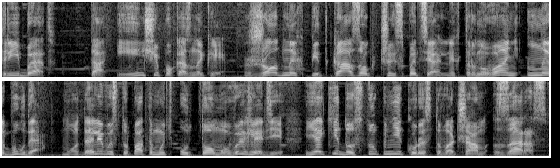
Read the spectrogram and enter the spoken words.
3BET та інші показники. Жодних підказок чи спеціальних тренувань не буде. Моделі виступатимуть у тому вигляді, які доступні користувачам зараз.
